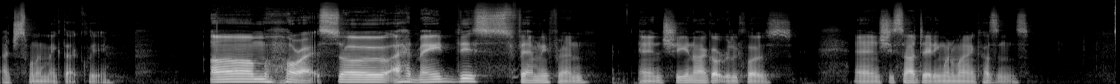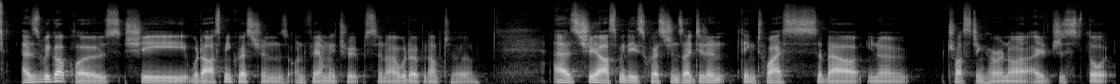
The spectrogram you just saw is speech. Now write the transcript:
I just want to make that clear. Um, all right, so I had made this family friend, and she and I got really close, and she started dating one of my cousins. As we got close, she would ask me questions on family trips, and I would open up to her. As she asked me these questions, I didn't think twice about, you know, trusting her or not. I just thought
